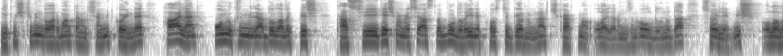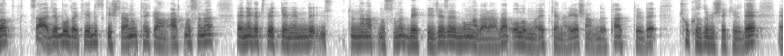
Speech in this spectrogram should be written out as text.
72 bin dolar bantana düşen Bitcoin'de halen 19 milyar dolarlık bir tasfiyeyi geçmemesi aslında burada da yine pozitif görünümler çıkartma olaylarımızın olduğunu da söylemiş olalım. Sadece buradaki risk iştahının tekrar artmasını ve negatif etkenlerin de üstünden atmasını bekleyeceğiz ve bununla beraber olumlu etkenler yaşandığı takdirde çok hızlı bir şekilde e,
